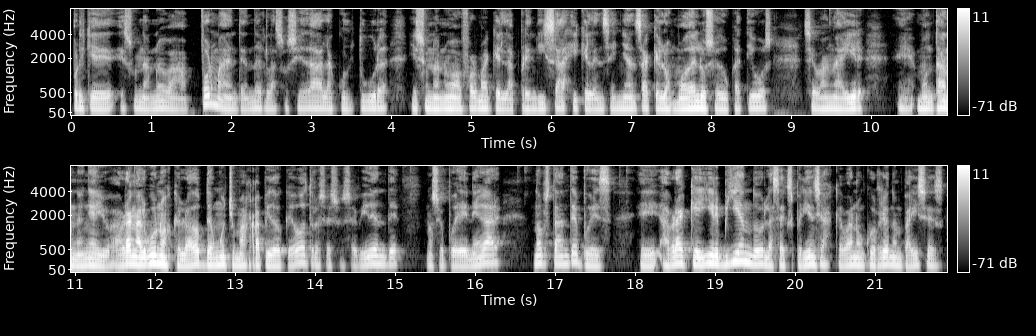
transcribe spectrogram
porque es una nueva forma de entender la sociedad, la cultura, es una nueva forma que el aprendizaje y que la enseñanza, que los modelos educativos se van a ir eh, montando en ello. Habrán algunos que lo adopten mucho más rápido que otros, eso es evidente, no se puede negar. No obstante, pues eh, habrá que ir viendo las experiencias que van ocurriendo en países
